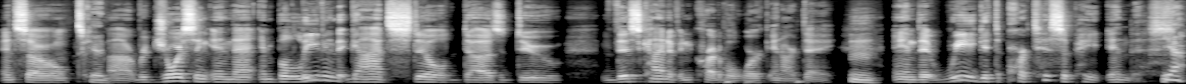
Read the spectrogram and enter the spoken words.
And so, uh, rejoicing in that and believing that God still does do this kind of incredible work in our day Mm. and that we get to participate in this. Yeah,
